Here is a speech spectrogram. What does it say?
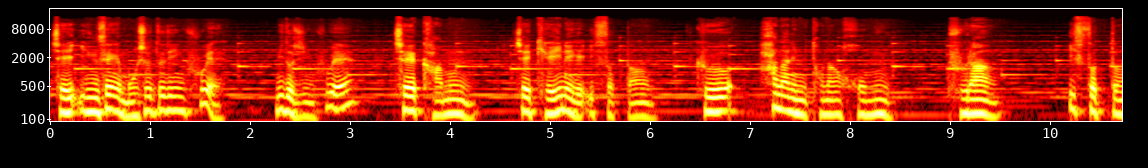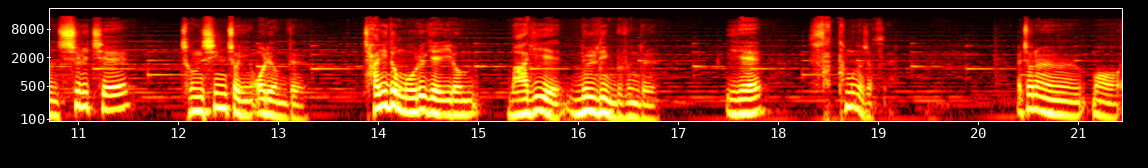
제 인생에 모셔드린 후에 믿어진 후에 제 가문, 제 개인에게 있었던 그 하나님이 떠난 허무, 불안, 있었던 실제 정신적인 어려움들, 자기도 모르게 이런 마귀에 눌린 부분들, 이게 싹 무너졌어요. 저는 뭐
